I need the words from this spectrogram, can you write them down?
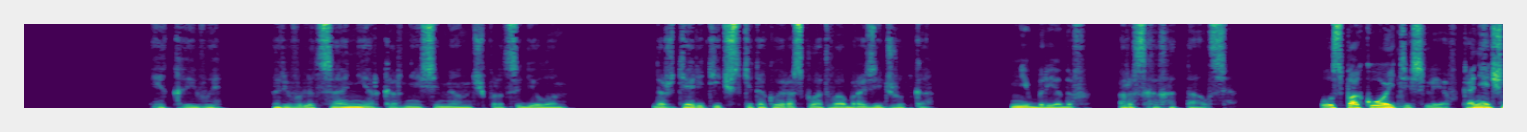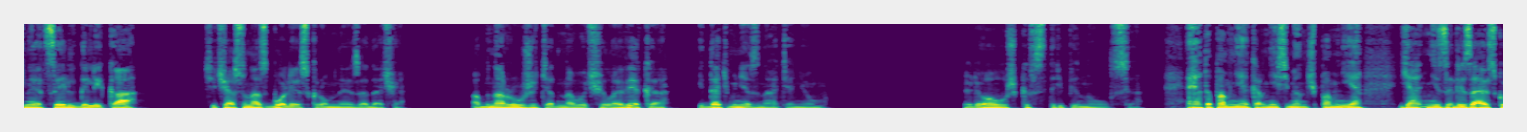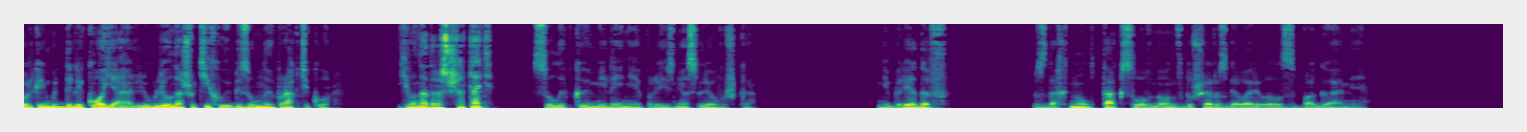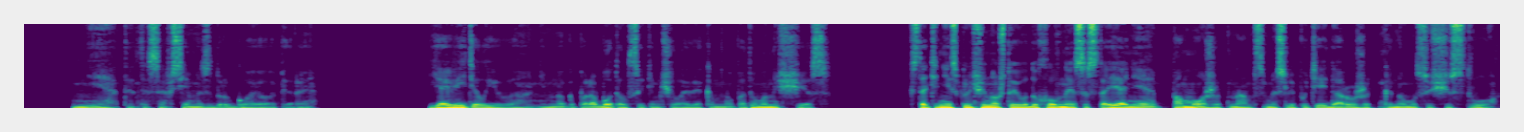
«Экой вы революционер, Корней Семенович», — процедил он. «Даже теоретически такой расклад вообразить жутко». Небредов расхохотался. «Успокойтесь, Лев, конечная цель далека. Сейчас у нас более скромная задача — обнаружить одного человека и дать мне знать о нем». Левушка встрепенулся. «Это по мне, Корней Семенович, по мне. Я не залезаю сколько-нибудь далеко, я люблю нашу тихую безумную практику. Его надо расшатать?» — с улыбкой умиления произнес Левушка. Небредов Вздохнул так, словно он в душе разговаривал с богами. Нет, это совсем из другой оперы. Я видел его, немного поработал с этим человеком, но потом он исчез. Кстати, не исключено, что его духовное состояние поможет нам в смысле путей дорожек к иному существу,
